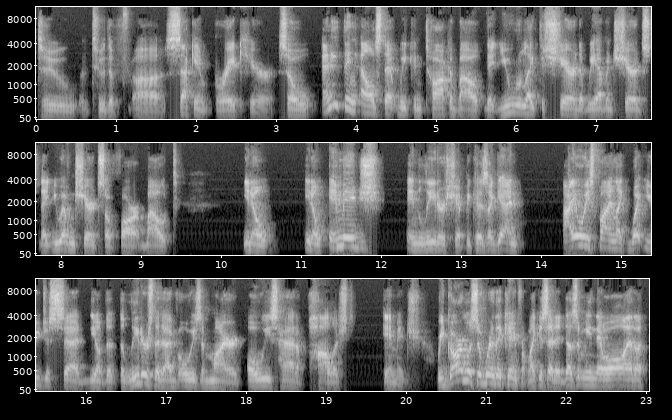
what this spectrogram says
to to the uh, second break here. So anything else that we can talk about that you would like to share that we haven't shared that you haven't shared so far about, you know, you know, image and leadership? Because again, I always find like what you just said. You know, the, the leaders that I've always admired always had a polished image, regardless of where they came from. Like I said, it doesn't mean they all had a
